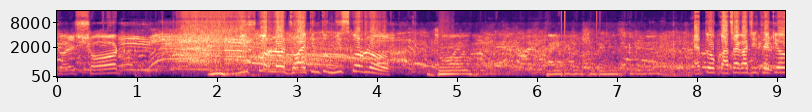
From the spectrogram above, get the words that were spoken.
জয়ের শট মিস করল জয় কিন্তু মিস করল। জয় মিস করল। এত কাছাকাছি থেকেও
